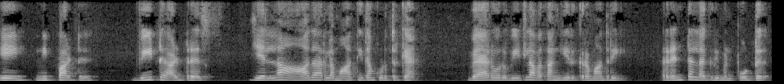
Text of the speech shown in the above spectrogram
ஏ நிப்பாட்டு. வீட்டு அட்ரஸ் எல்லாம் ஆதாரில் மாத்தி தான் கொடுத்துருக்கேன். வேற ஒரு வீட்டில் அவ தங்கி இருக்கிற மாதிரி. ரெண்டல் அக்ரிமெண்ட் போட்டு.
